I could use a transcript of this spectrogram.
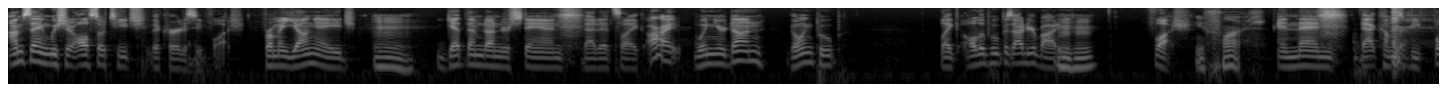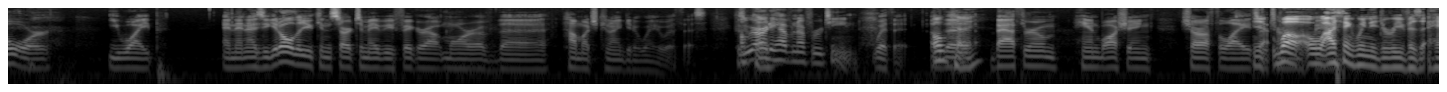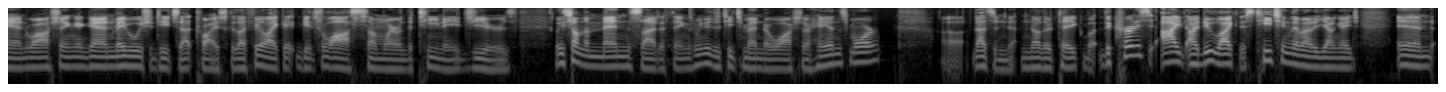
I'm saying we should also teach the courtesy flush from a young age. Mm. Get them to understand that it's like, all right, when you're done going poop, like all the poop is out of your body, Mm-hmm. flush You flush. and then that comes before you wipe and then as you get older you can start to maybe figure out more of the how much can i get away with this because we already have enough routine with it of the Okay. bathroom hand washing shut off the lights Yeah. Well, oh. I think we need to revisit hand washing again. Maybe we should teach that twice because I feel like it gets lost somewhere in the teenage years. At least on the men's side of things, we need to teach men to wash their hands more. Uh, that's an- another take, but the courtesy, I, I do like this, teaching them at a young age. And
